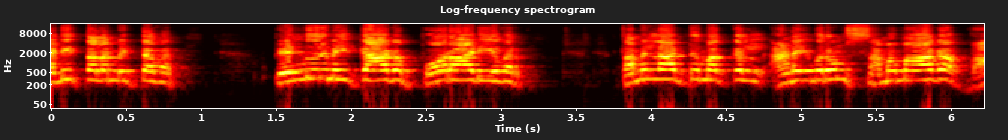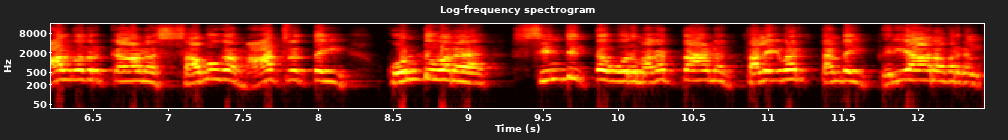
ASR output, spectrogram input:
அடித்தளமிட்டவர் பெண்ணுரிமைக்காக போராடியவர். தமிழ்நாட்டு மக்கள் அனைவரும் சமமாக வாழ்வதற்கான சமூக மாற்றத்தை கொண்டு வர சிந்தித்த ஒரு மகத்தான தலைவர் தந்தை பெரியார் அவர்கள்.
